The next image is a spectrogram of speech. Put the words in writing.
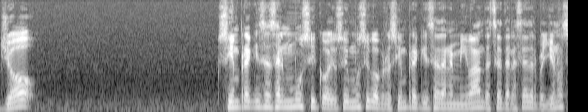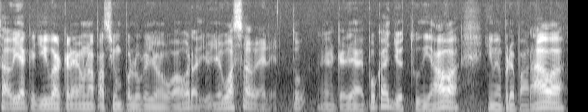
Yo siempre quise ser músico, yo soy músico, pero siempre quise tener mi banda, etcétera, etcétera. Pero yo no sabía que yo iba a crear una pasión por lo que yo hago ahora. Yo llego a saber esto. En aquella época yo estudiaba y me preparaba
